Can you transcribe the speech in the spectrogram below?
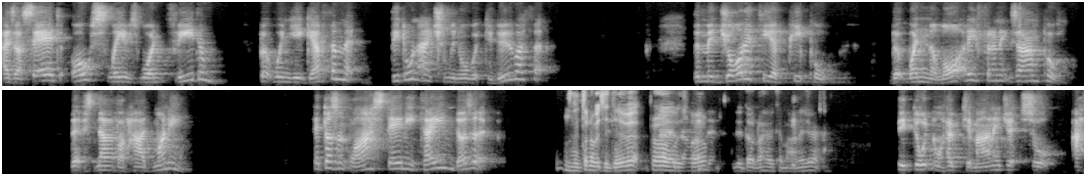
as I said, all slaves want freedom, but when you give them it, they don't actually know what to do with it. The majority of people that win the lottery, for an example, that's never had money, it doesn't last any time, does it? They don't know what to do with it, probably. Uh, well. They don't know how to manage it. They don't know how to manage it. So I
